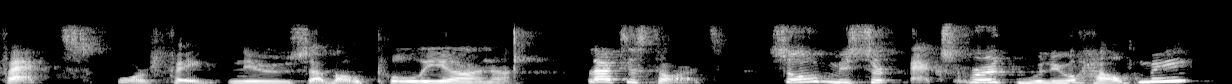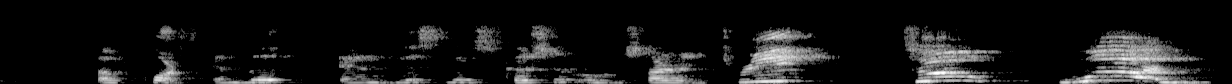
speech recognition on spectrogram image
facts or fake news about Pollyanna. Let's start. So, Mr. Expert, will you help me? Of course. And the and this discussion will start in three, two, one.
